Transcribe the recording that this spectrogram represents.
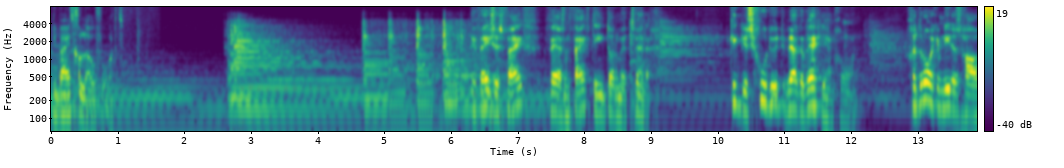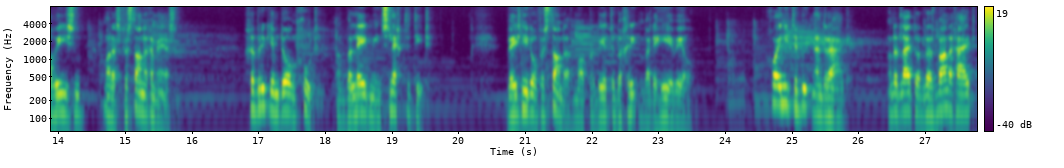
die bij het geloof hoort. Efezes 5, versen 15 tot en met 20. Kijk dus goed uit welke weg je hem gewoon. Gedroog hem niet als haalwiezen, maar als verstandige mensen. Gebruik je hem door goed, want we leven in slechte tijd. Wees niet onverstandig, maar probeer te begrijpen wat de Heer wil. Gooi niet te buiten aan drank, want het leidt tot losbandigheid,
